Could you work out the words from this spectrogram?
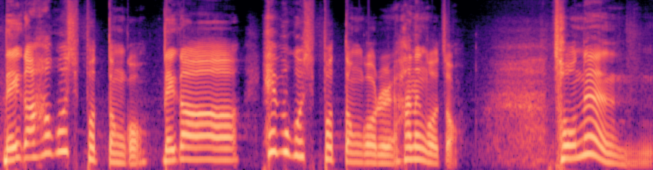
내가 하고 싶었던 거, 내가 해보고 싶었던 거를 하는 거죠. 저는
